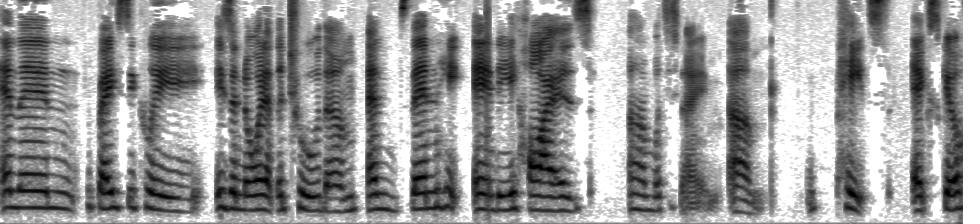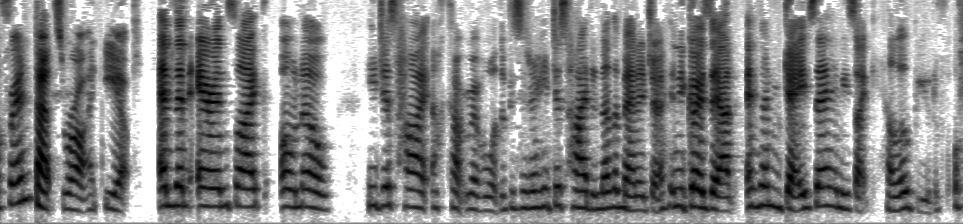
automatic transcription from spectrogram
And then basically is annoyed at the two of them, and then he Andy hires um what's his name um Pete's ex girlfriend. That's right. Yep. And then Erin's like, oh no, he just hired, I can't remember what the position, he just hired another manager. And he goes out, and then Gabe's there, and he's like, hello, beautiful.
